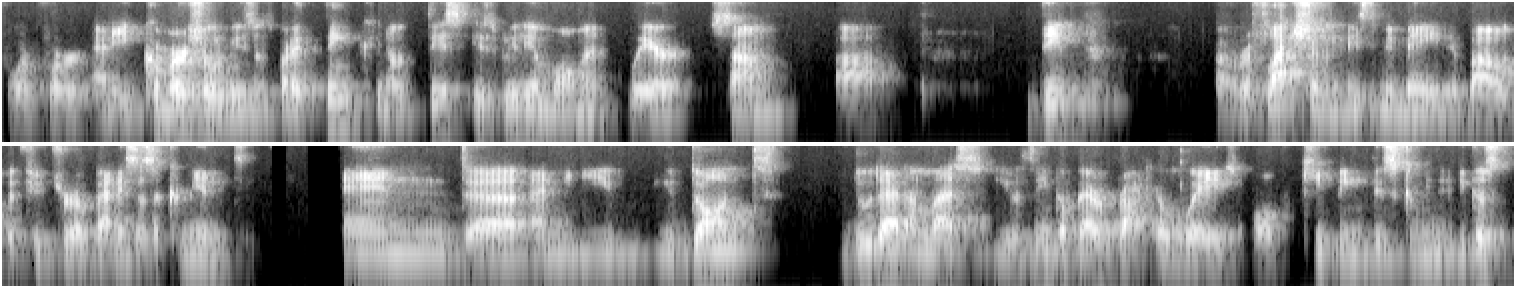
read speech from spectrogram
for for any commercial reasons, but I think you know this is really a moment where some uh, deep uh, reflection needs to be made about the future of Venice as a community, and and you you don't do that unless you think of very practical ways of keeping this community because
